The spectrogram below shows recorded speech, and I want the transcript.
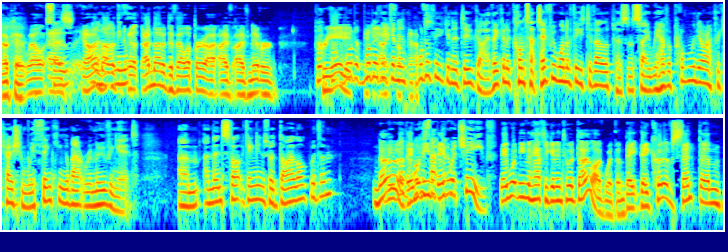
Okay, well, so, as, you know, I'm not a, I mean, I'm not a developer. I, have I've never but, created. But what, what are they going to What are they going to do, guy? They're going to contact every one of these developers and say, "We have a problem with your application. We're thinking about removing it," um, and then start getting into a dialogue with them. No, I mean, what, they what is even, to achieve? They wouldn't even have to get into a dialogue with them. They they could have sent them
